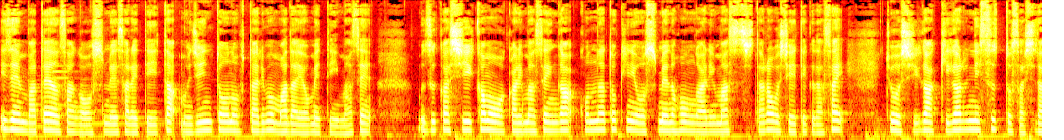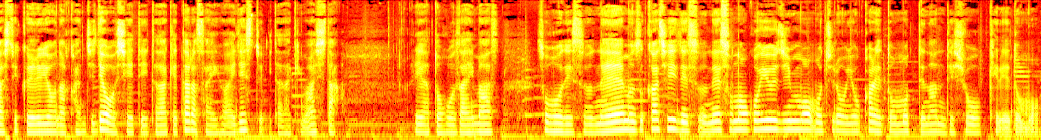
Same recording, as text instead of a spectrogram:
以前バタヤンさんがおすすめされていた無人島の2人もまだ読めていません。難しいかも分かりませんがこんな時におすすめの本がありますしたら教えてください。上司が気軽にスッと差し出してくれるような感じで教えていただけたら幸いですといただきました。ありがとうございます。そうですね。難しいですね。そのご友人ももちろん良かれと思ってなんでしょうけれども。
